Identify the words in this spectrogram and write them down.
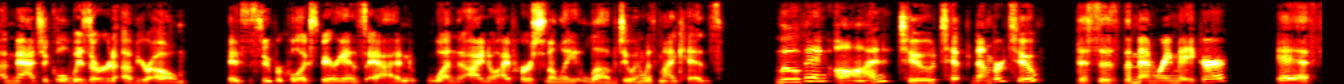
a magical wizard of your own. It's a super cool experience and one that I know I personally love doing with my kids. Moving on to tip number two. This is the memory maker if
